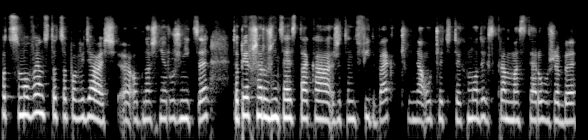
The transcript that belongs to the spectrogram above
Podsumowując to, co powiedziałeś e, odnośnie różnicy, to pierwsza różnica jest taka, że ten feedback, czyli nauczyć tych młodych Scrum Masterów, żeby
